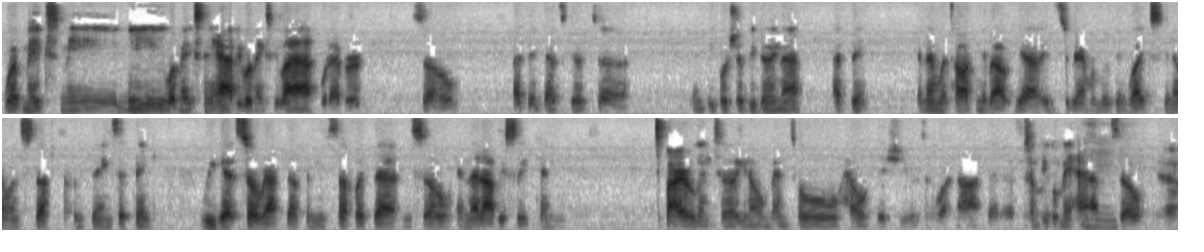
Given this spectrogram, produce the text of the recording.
what makes me me, what makes me happy, what makes me laugh, whatever. So I think that's good to, and people should be doing that. I think, and then when talking about yeah, Instagram removing likes, you know, and stuff and things, I think we get so wrapped up in stuff like that, and so and that obviously can spiral into you know mental health issues and whatnot that uh, some people may have. Mhm. So yeah.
